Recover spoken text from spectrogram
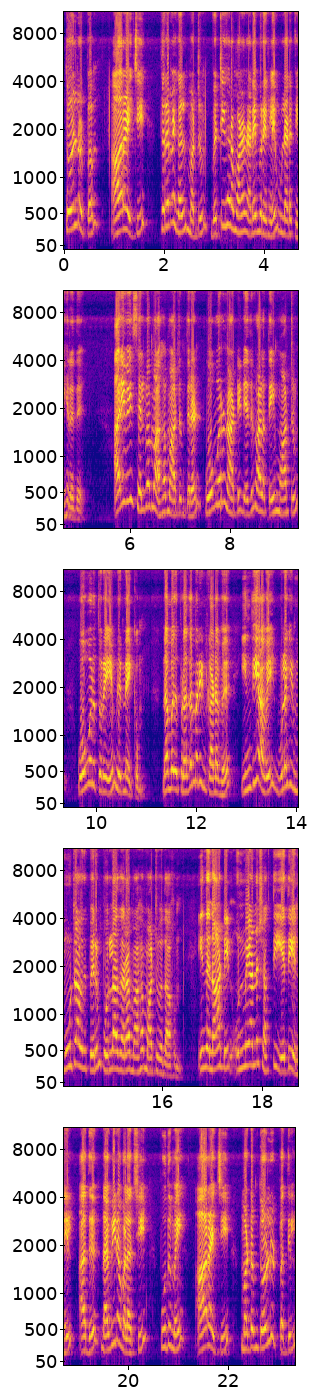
தொழில்நுட்பம் ஆராய்ச்சி திறமைகள் மற்றும் வெற்றிகரமான நடைமுறைகளை உள்ளடக்குகிறது. அறிவை செல்வமாக மாற்றும் திறன் ஒவ்வொரு நாட்டின் எதிர்காலத்தையும் மாற்றும் ஒவ்வொரு துறையையும் நிர்ணயிக்கும். நமது பிரதமரின் கனவு இந்தியாவை உலகின் மூன்றாவது பெரும் பொருளாதாரமாக மாற்றுவதாகும். இந்த நாட்டின் உண்மையான சக்தி எது எனில் அது நவீன வளர்ச்சி புதுமை ஆராய்ச்சி மற்றும் தொழில்நுட்பத்தில்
